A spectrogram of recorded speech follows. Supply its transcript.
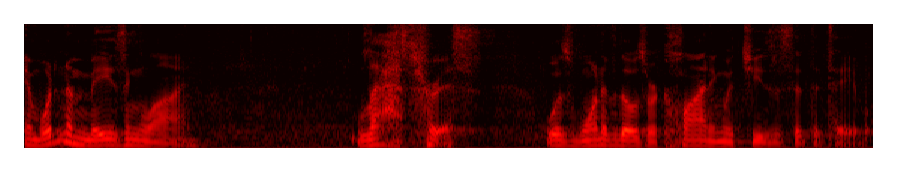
And what an amazing line. Lazarus was one of those reclining with Jesus at the table.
